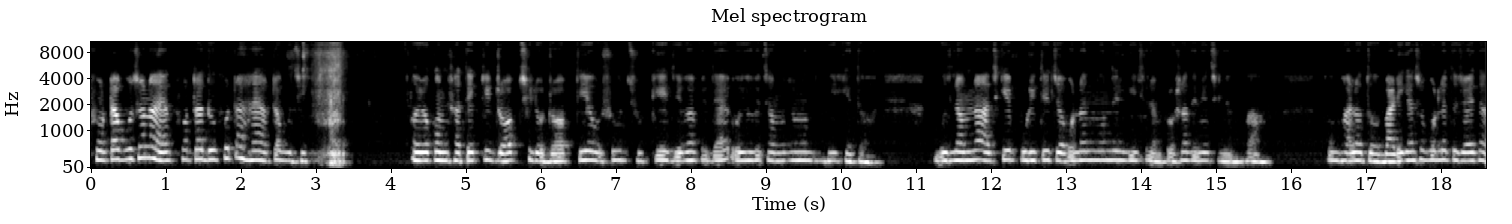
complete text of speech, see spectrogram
ফোঁটা বুঝো না, এক ফোঁটা, দু ফোঁটা? হ্যাঁ ওটা বুঝি। ওই রকম সাথে একটি ড্রপ ছিল ড্রপ দিয়ে ওষুধ ঝুঁকে যেভাবে দেয়, ওইভাবে চামচের মধ্যে দিয়ে খেতে হয়। বুঝলাম না, আজকে পুরীতে জগন্নাথ মন্দির গিয়েছিলাম, প্রসাদ এনেছিলাম, বাহ! খুব ভালো তো, বাড়ি গেছো বললে তো জয়দা।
